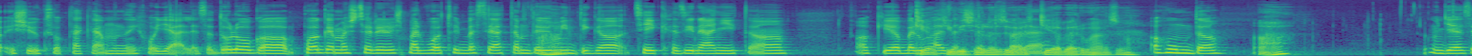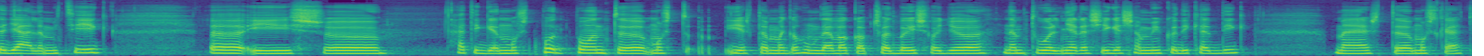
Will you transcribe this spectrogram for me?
és ők szokták elmondani, hogy hogy áll ez a dolog. A polgármesterrel is már volt, hogy beszéltem, de Aha. ő mindig a céghez irányít, a, aki a beruházás. Ki a kivitelező, vagy ki a beruházó? A Humda. Aha. Ugye ez egy állami cég, és Hát igen, most pont, pont most írtam meg a Humdával kapcsolatban is, hogy nem túl nyereségesen működik eddig, mert most kellett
